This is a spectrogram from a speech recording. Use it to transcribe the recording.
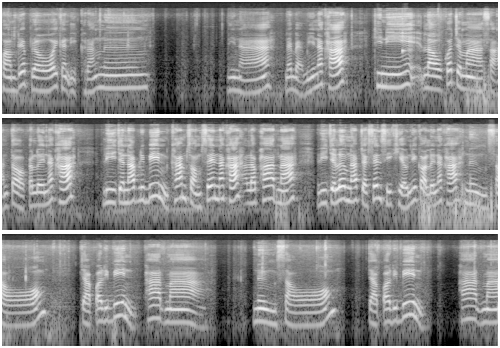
ความเรียบร้อยกันอีกครั้งหนึ่งนี่นะ ได้แบบนี้นะคะ ทีนี้เราก็จะมาสารต่อกันเลยนะคะลีจะนับริบบิ้นข้ามสองเส้นนะคะแล้วพาดนะลีจะเริ่มนับจากเส้นสีเขียวนี่ก่อนเลยนะคะหนึ่งสองจับอริบบิ้นพาดมาหนึ่งสองจับอริบบิ้นพาดมา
